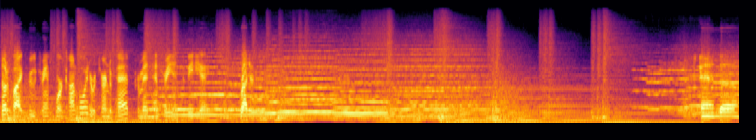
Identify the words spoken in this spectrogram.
Notify crew transport convoy to return to pad. Permit entry into BDA. Roger. And uh,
